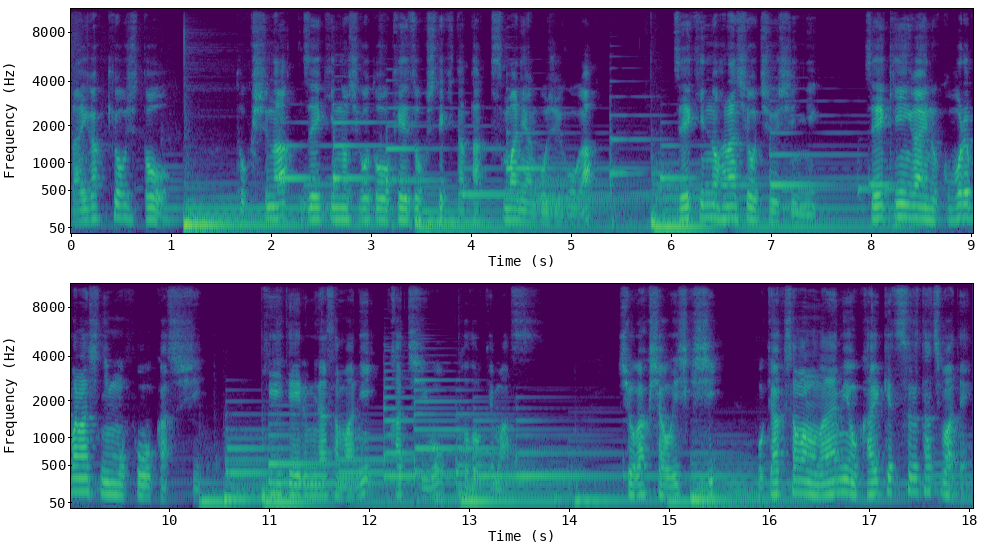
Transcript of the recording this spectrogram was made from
ー、大学教授等、特殊な税金の仕事を継続してきたタックスマニア55が、税金の話を中心に、税金以外のこぼれ話にもフォーカスし、聞いている皆様に価値を届けます。初学者を意識し、お客様の悩みを解決する立場で、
